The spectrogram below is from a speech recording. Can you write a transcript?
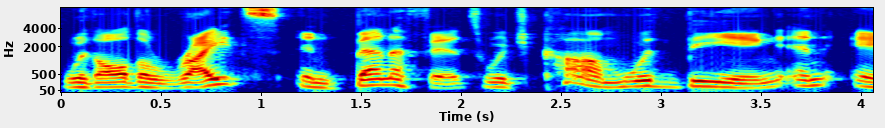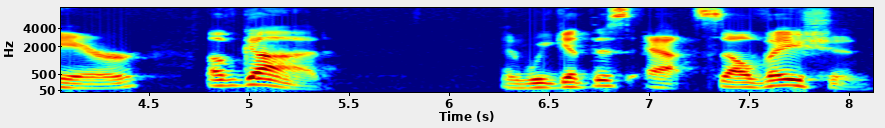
with all the rights and benefits which come with being an heir of God. And we get this at salvation,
